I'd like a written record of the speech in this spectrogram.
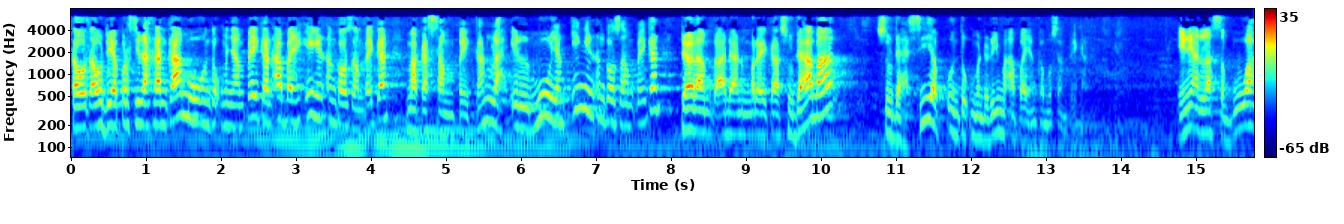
tahu-tahu dia persilahkan kamu untuk menyampaikan apa yang ingin engkau sampaikan, maka sampaikanlah ilmu yang ingin engkau sampaikan dalam keadaan mereka sudah apa? Sudah siap untuk menerima apa yang kamu sampaikan. Ini adalah sebuah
